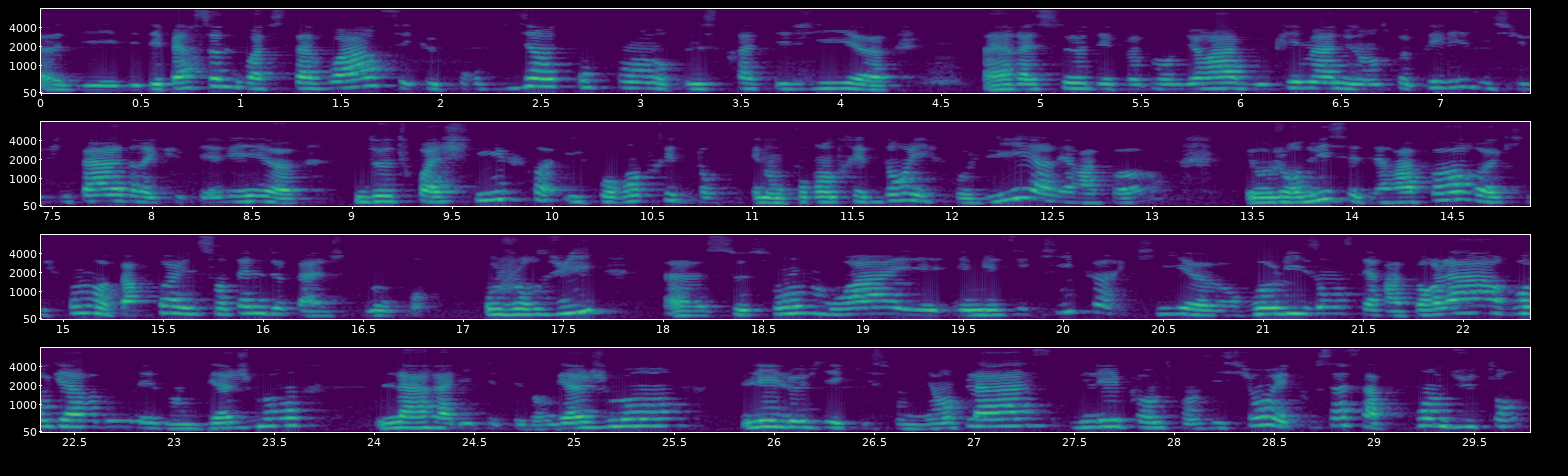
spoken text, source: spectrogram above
euh, des, des, personnes doivent savoir, c'est que pour bien comprendre une stratégie RSE, développement durable ou climat d'une entreprise, il suffit pas de récupérer euh, deux, trois chiffres, il faut rentrer dedans. Et donc, pour rentrer dedans, il faut lire les rapports. Et aujourd'hui, c'est des rapports euh, qui font euh, parfois une centaine de pages. Donc, aujourd'hui, ce sont moi et, mes équipes qui relisons ces rapports-là, regardons les engagements, la réalité de ces engagements, les leviers qui sont mis en place, les plans de transition, et tout ça, ça prend du temps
